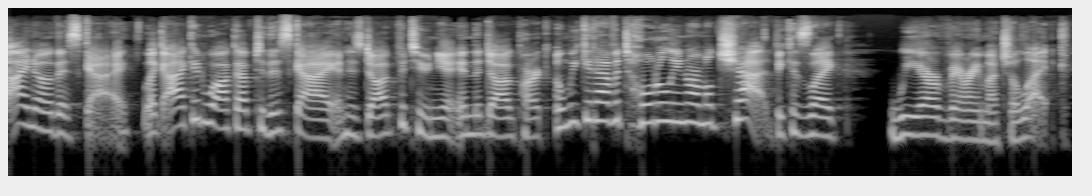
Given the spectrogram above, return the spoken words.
I know this guy. Like I could walk up to this guy and his dog Petunia in the dog park and we could have a totally normal chat because like we are very much alike.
